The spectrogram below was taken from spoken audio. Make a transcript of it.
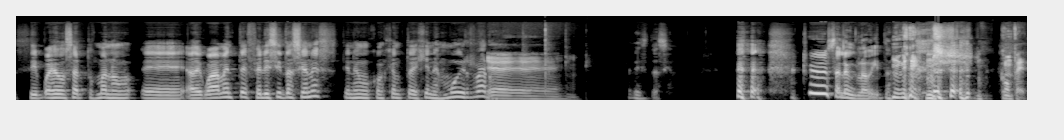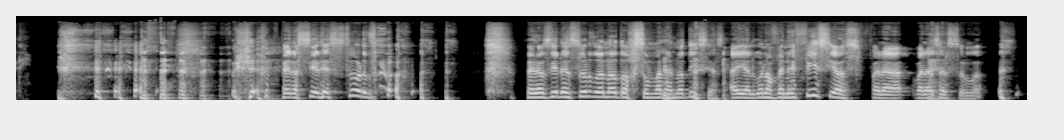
si puedes usar tus manos eh, adecuadamente, felicitaciones. Tienes un conjunto de genes muy raro. Felicitaciones. Sale un globito. Confeti. pero, si eres zurdo, pero si eres zurdo, no todos son malas noticias. Hay algunos beneficios para, para ser zurdo.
